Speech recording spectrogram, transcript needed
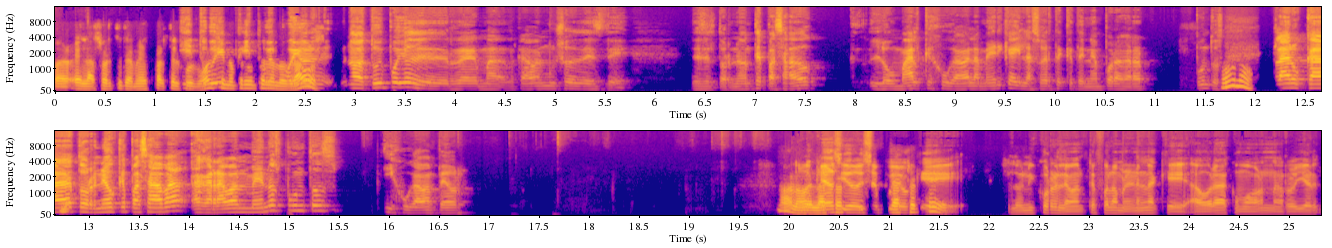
Bueno, la suerte también es parte del fútbol, y, si no preguntan a los Pollo, lados. no, tú y Pollo remarcaban mucho desde, desde el torneo antepasado lo mal que jugaba el América y la suerte que tenían por agarrar puntos. No, no, Claro, cada torneo que pasaba agarraban menos puntos y jugaban peor. no, no, lo que la ha sido, que lo único relevante fue la manera en la que ahora acomodaron a Roger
